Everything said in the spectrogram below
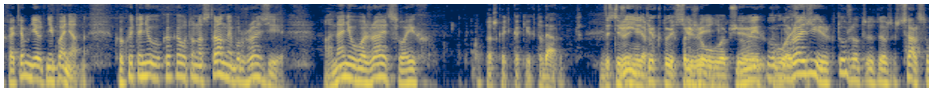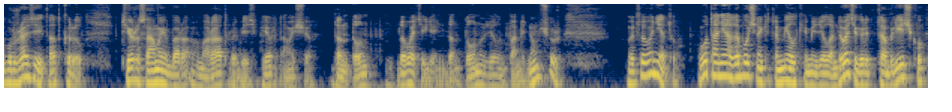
Хотя мне вот непонятно. Какой-то не, какая вот у нас странная буржуазия. Она не уважает своих, так сказать, каких-то Да. вот лидеров, тех, кто их привел достижений. вообще Ну, их к власти. буржуазии, кто же царство буржуазии-то открыл? Те же самые Марат, Робеспьер, там еще Дантон. Давайте где-нибудь Дантону сделаем память. Ну что же, этого нету. Вот они озабочены какими-то мелкими делами. Давайте, говорит, табличку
